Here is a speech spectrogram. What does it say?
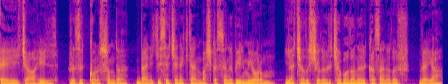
Ey cahil! Rızık konusunda ben iki seçenekten başkasını bilmiyorum. Ya çalışılır, çabalanır, kazanılır veya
